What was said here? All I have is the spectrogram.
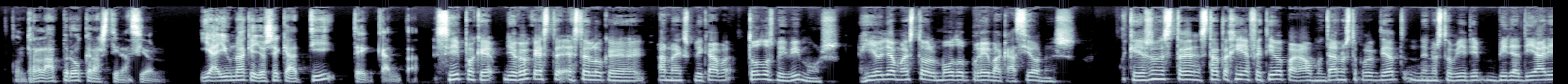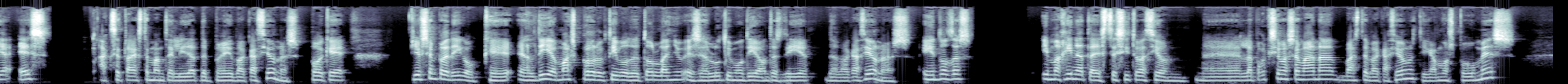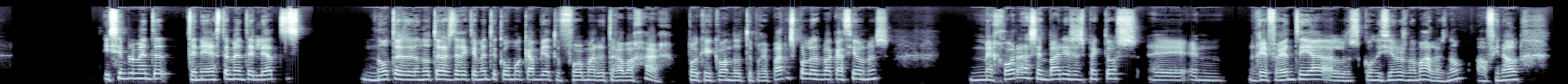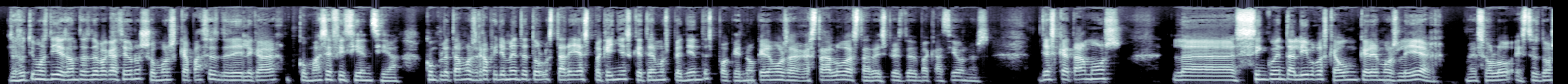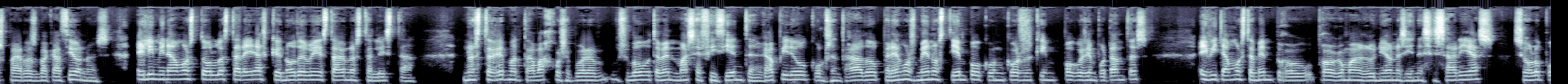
contra la procrastinación. Y hay una que yo sé que a ti te encanta. Sí, porque yo creo que este, este es lo que Ana explicaba. Todos vivimos. Y yo llamo esto el modo pre-vacaciones que es una estrategia efectiva para aumentar nuestra productividad de nuestra vida diaria, es aceptar esta mentalidad de pre-vacaciones. Porque yo siempre digo que el día más productivo de todo el año es el último día antes de ir de vacaciones. Y entonces, imagínate esta situación. Eh, la próxima semana vas de vacaciones, digamos por un mes, y simplemente tener esta mentalidad notas, notas directamente cómo cambia tu forma de trabajar. Porque cuando te preparas por las vacaciones, mejoras en varios aspectos eh, en referencia a las condiciones normales, ¿no? Al final, los últimos días antes de vacaciones somos capaces de delegar con más eficiencia, completamos rápidamente todas las tareas pequeñas que tenemos pendientes porque no queremos arrastrarlo hasta después de vacaciones. Descartamos los 50 libros que aún queremos leer solo estos dos para las vacaciones. Eliminamos todas las tareas que no deben estar en nuestra lista. Nuestro ritmo de trabajo se puede, supongo, también más eficiente, rápido, concentrado, perdemos menos tiempo con cosas que poco importantes. Evitamos también programar reuniones innecesarias, solo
